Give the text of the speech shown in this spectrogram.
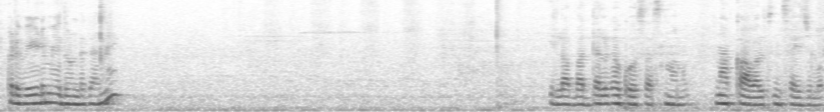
ఇక్కడ వేడి మీద ఉండగానే ఇలా బద్దలుగా కోసేస్తున్నాను. నాకు కావాల్సిన సైజులో.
